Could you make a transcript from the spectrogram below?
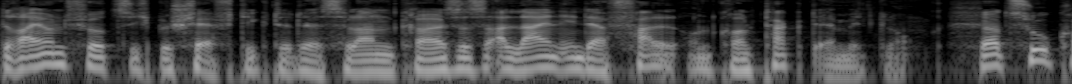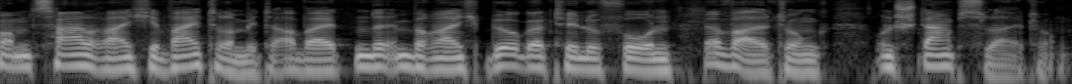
43 Beschäftigte des Landkreises allein in der Fall- und Kontaktermittlung. Dazu kommen zahlreiche weitere Mitarbeitende im Bereich Bürgertelefon, Verwaltung und Stabsleitung.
